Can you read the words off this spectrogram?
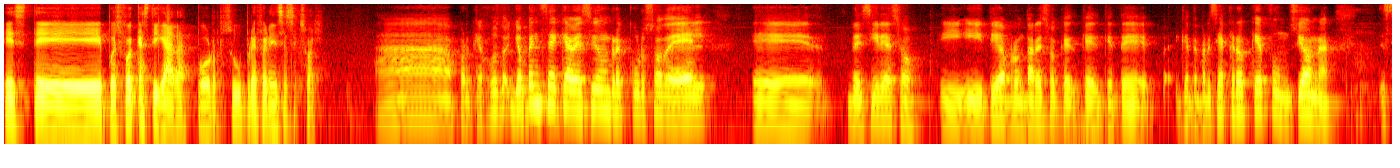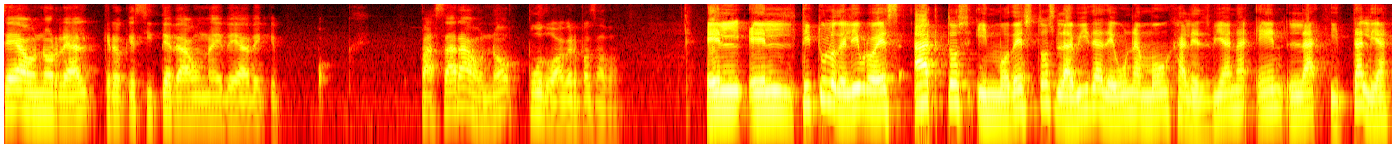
este, pues fue castigada por su preferencia sexual. Ah, porque justo yo pensé que había sido un recurso de él eh, decir eso y, te iba a preguntar eso que, te, que te parecía, creo que funciona. Sea o no real, creo que sí te da una idea de que pasara o no, pudo haber pasado. El, el, título del libro es Actos Inmodestos, la vida de una monja lesbiana en la Italia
